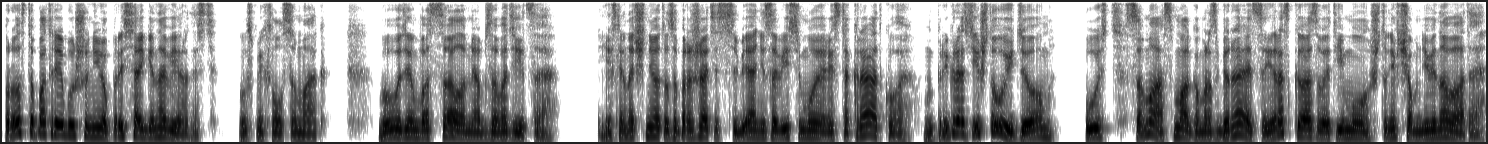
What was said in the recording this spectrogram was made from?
просто потребуешь у нее присяги на верность», – усмехнулся маг. «Будем вассалами обзаводиться. Если начнет изображать из себя независимую аристократку, пригрози, что уйдем. Пусть сама с магом разбирается и рассказывает ему, что ни в чем не виновата.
